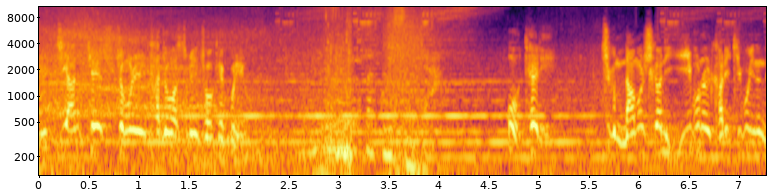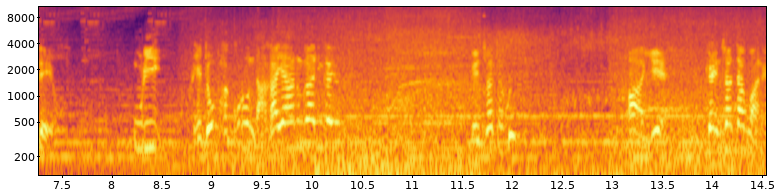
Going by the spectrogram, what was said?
늦지 않게 수종을 가져왔으면 좋겠군요. 공격받고 있습니다. 오, 테리. 지금 남은 시간이 2분을 가리키고 있는데요. 우리 궤도 밖으로 나가야 하는 거 아닌가요? 괜찮다고? 아, 예. 괜찮다고 하네.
